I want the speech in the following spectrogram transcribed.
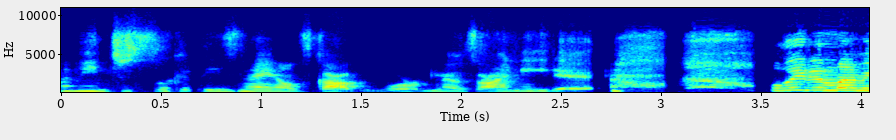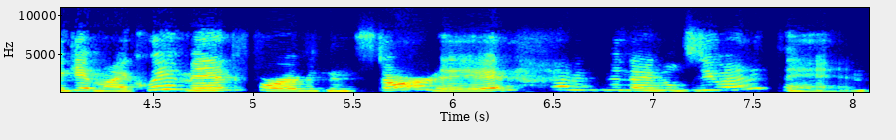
I mean, just look at these nails. God, Lord knows I need it. well, they didn't let me get my equipment before everything started. I haven't been able to do anything.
